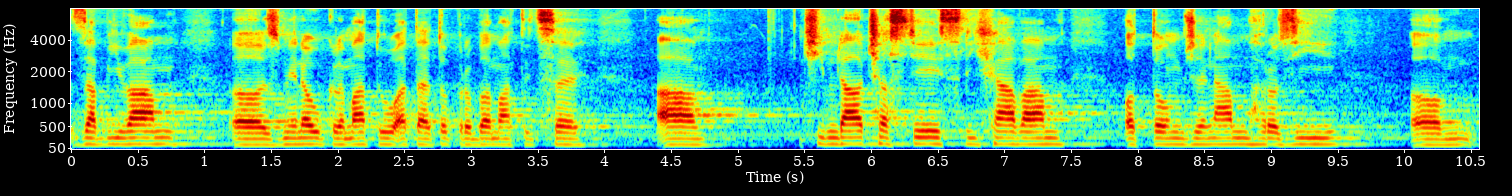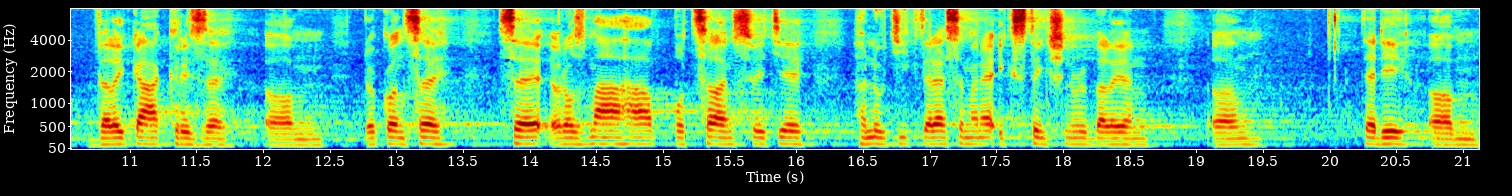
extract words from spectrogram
zabývám uh, změnou klimatu a této problematice a čím dál častěji slýchávám o tom, že nám hrozí um, veliká krize. Um, dokonce se rozmáhá po celém světě hnutí, které se jmenuje Extinction Rebellion, um, tedy um,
